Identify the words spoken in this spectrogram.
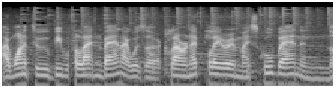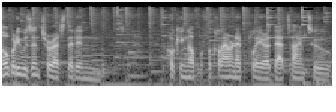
I wanted to be with a Latin band. I was a clarinet player in my school band, and nobody was interested in hooking up with a clarinet player at that time to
